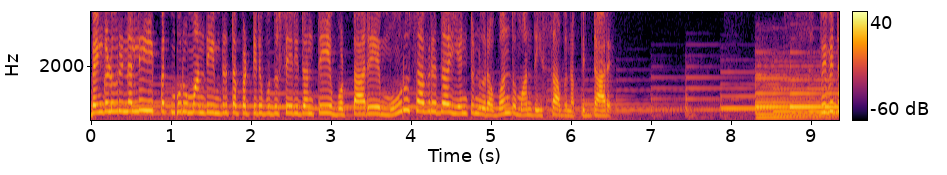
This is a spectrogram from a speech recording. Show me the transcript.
ಬೆಂಗಳೂರಿನಲ್ಲಿ ಇಪ್ಪತ್ಮೂರು ಮಂದಿ ಮೃತಪಟ್ಟಿರುವುದು ಸೇರಿದಂತೆ ಒಟ್ಟಾರೆ ಮೂರು ಸಾವಿರದ ಎಂಟುನೂರ ಒಂದು ಮಂದಿ ಸಾವನ್ನಪ್ಪಿದ್ದಾರೆ. ವಿವಿಧ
